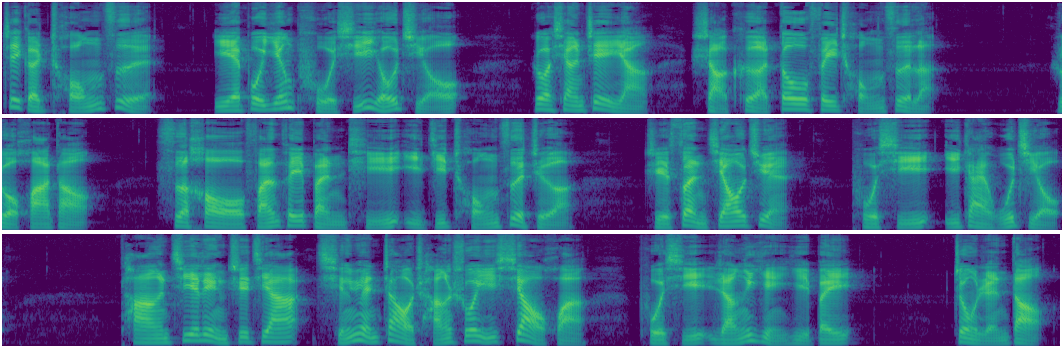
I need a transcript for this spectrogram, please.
这个虫字也不应普习有酒。若像这样，少客都非虫字了。”若花道：“嗣后凡非本题以及虫字者，只算交卷，普习一概无酒。倘接令之家情愿照常说一笑话，普习仍饮一杯。”众人道：“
